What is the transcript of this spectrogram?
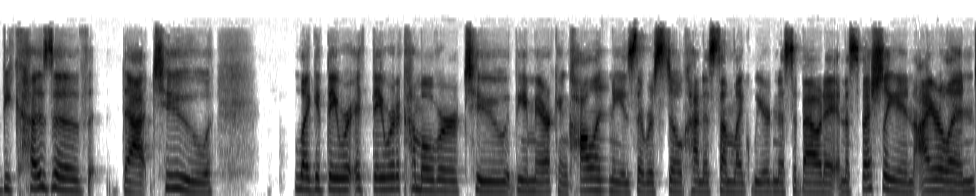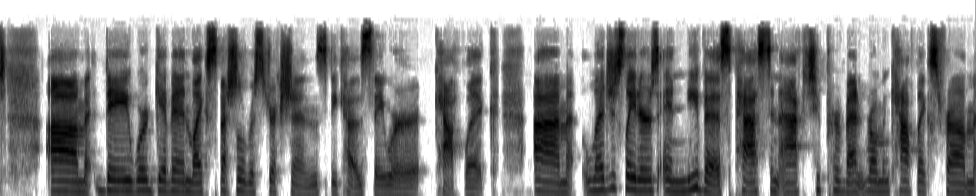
because of that too, like if they were if they were to come over to the American colonies, there was still kind of some like weirdness about it, and especially in Ireland, um, they were given like special restrictions because they were Catholic. Um, legislators in Nevis passed an act to prevent Roman Catholics from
